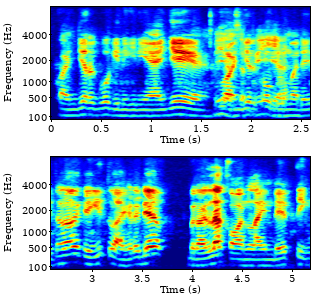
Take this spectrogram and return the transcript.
Kok anjir gue gini-gini aja ya? Kok Iya, anjir ya. belum ada itu? Nah, kayak gitu. Akhirnya dia beralih ke online dating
